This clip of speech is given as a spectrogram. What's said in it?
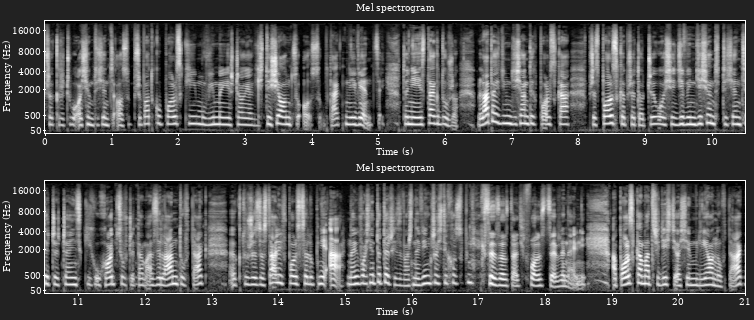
przekroczyło 8 tysięcy osób. W przypadku Polski mówimy jeszcze o jakichś tysiącu osób, tak? Mniej więcej. To nie jest tak dużo. W latach 90. Polska, przez Polskę przetoczyło się 90 tysięcy czeczeńskich uchodźców, czy tam azylantów, tak? Y, którzy zostali w Polsce lub nie. A, no i właśnie to też jest ważne większość tych osób nie chce zostać w Polsce bynajmniej. A Polska ma 38 milionów, tak?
